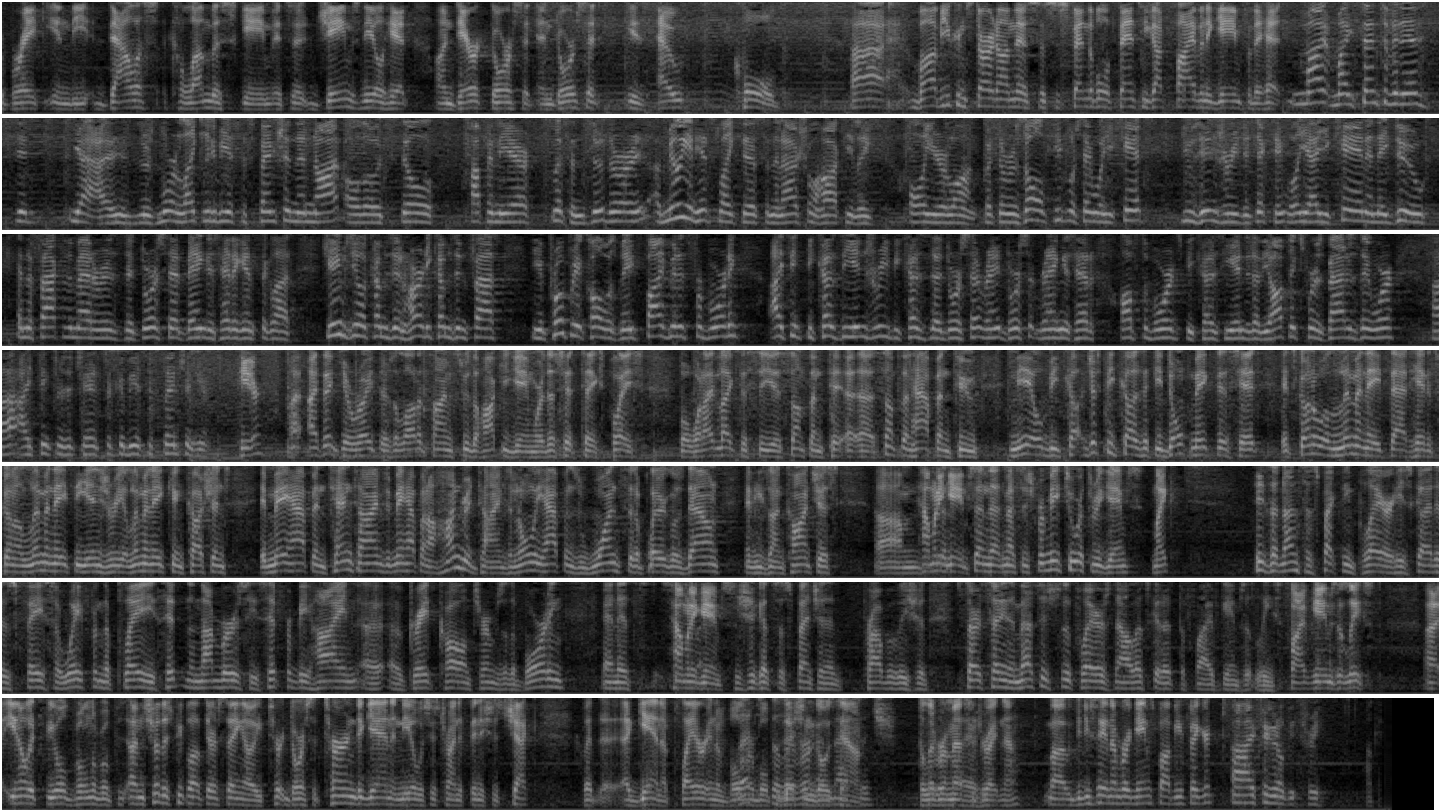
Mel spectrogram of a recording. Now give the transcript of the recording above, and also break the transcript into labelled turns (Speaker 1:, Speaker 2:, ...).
Speaker 1: to break in the Dallas Columbus game. It's a James Neal hit on Derek Dorsett, and Dorsett is out cold. Uh, Bob, you can start on this. A suspendable offense. He got five in a game for the hit.
Speaker 2: My, my sense of it is, that, yeah, there's more likely to be a suspension than not, although it's still up in the air. Listen, there, there are a million hits like this in the National Hockey League all year long. But the result, people are saying, well, you can't use injury to dictate. Well, yeah, you can, and they do. And the fact of the matter is that Dorsett banged his head against the glass. James Neal comes in hard, he comes in fast. The appropriate call was made five minutes for boarding. I think because the injury, because the Dorsett, ran, Dorsett rang his head off the boards, because he ended up, the optics were as bad as they were, uh, I think there's a chance there could be a suspension here.
Speaker 1: Peter?
Speaker 3: I, I, think you're right. There's a lot of times through the hockey game where this hit takes place. But what I'd like to see is something uh, uh, something happen to Neal because just because if you don't make this hit, it's going to eliminate that hit. It's going to eliminate the injury, eliminate concussions. It may happen 10 times. It may happen 100 times. And it only happens once that a player goes down and he's unconscious.
Speaker 1: Um, How many
Speaker 3: send,
Speaker 1: games?
Speaker 3: Send that message. For me, two or three games.
Speaker 1: Mike?
Speaker 4: He's an unsuspecting player. He's got his face away from the play. He's hitting the numbers. He's hit from behind. A, a great call in terms of the boarding. And it's
Speaker 1: how many games?
Speaker 4: He should get suspension and probably should start sending the message to the players. Now let's get it to five games at least.
Speaker 1: Five games at least. Uh, you know, it's the old vulnerable. I'm sure there's people out there saying, "Oh, he Dorsett turned again, and Neal was just trying to finish his check." But uh, again, a player in a vulnerable position goes down. Deliver a message right now. Uh, did you say a number of games, Bob? You figured?
Speaker 2: Uh, I figured it'll be three.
